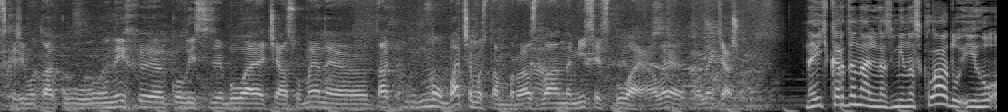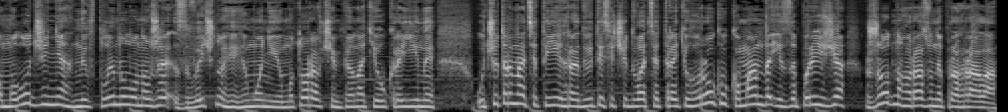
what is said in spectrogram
скажімо так, у, у них колись буває час. У мене так, ну бачимось там раз-два на місяць буває, але, але тяжко. Навіть кардинальна зміна складу і його омолодження не вплинуло на вже звичну гегемонію мотора в чемпіонаті України. У 14 іграх 2023 року команда із Запоріжжя жодного разу не програла.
